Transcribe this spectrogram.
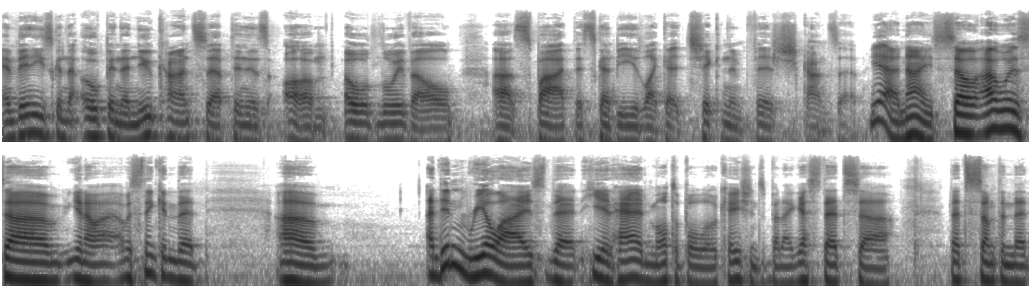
and then he's going to open a new concept in his um, old Louisville uh, spot that's going to be like a chicken and fish concept. Yeah, nice. So I was, um, you know, I was thinking that um, I didn't realize that he had had multiple locations, but I guess that's uh, that's something that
